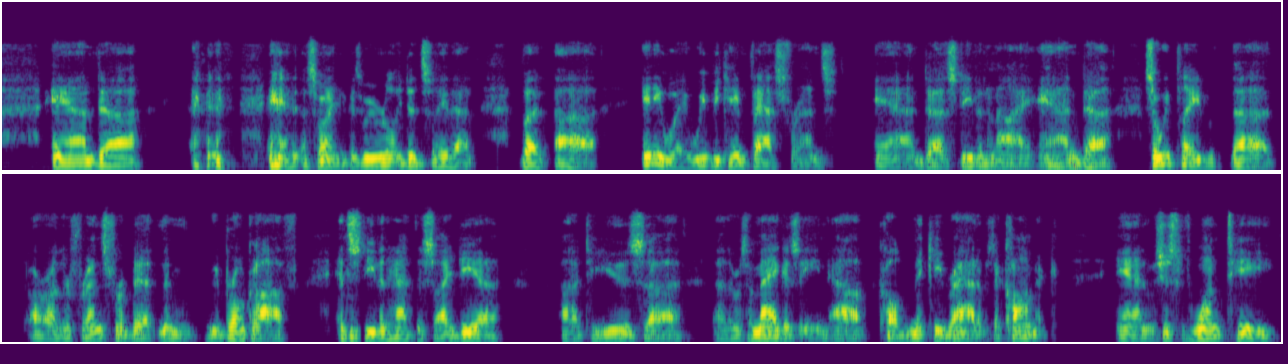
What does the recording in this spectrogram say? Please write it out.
And, uh, and it's funny because we really did say that. But uh, anyway, we became fast friends, and uh, Stephen and I. And uh, so we played with uh, our other friends for a bit, and then we broke off. And mm-hmm. Stephen had this idea uh, to use. Uh, there was a magazine out called Mickey Rat. It was a comic, and it was just with one T.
